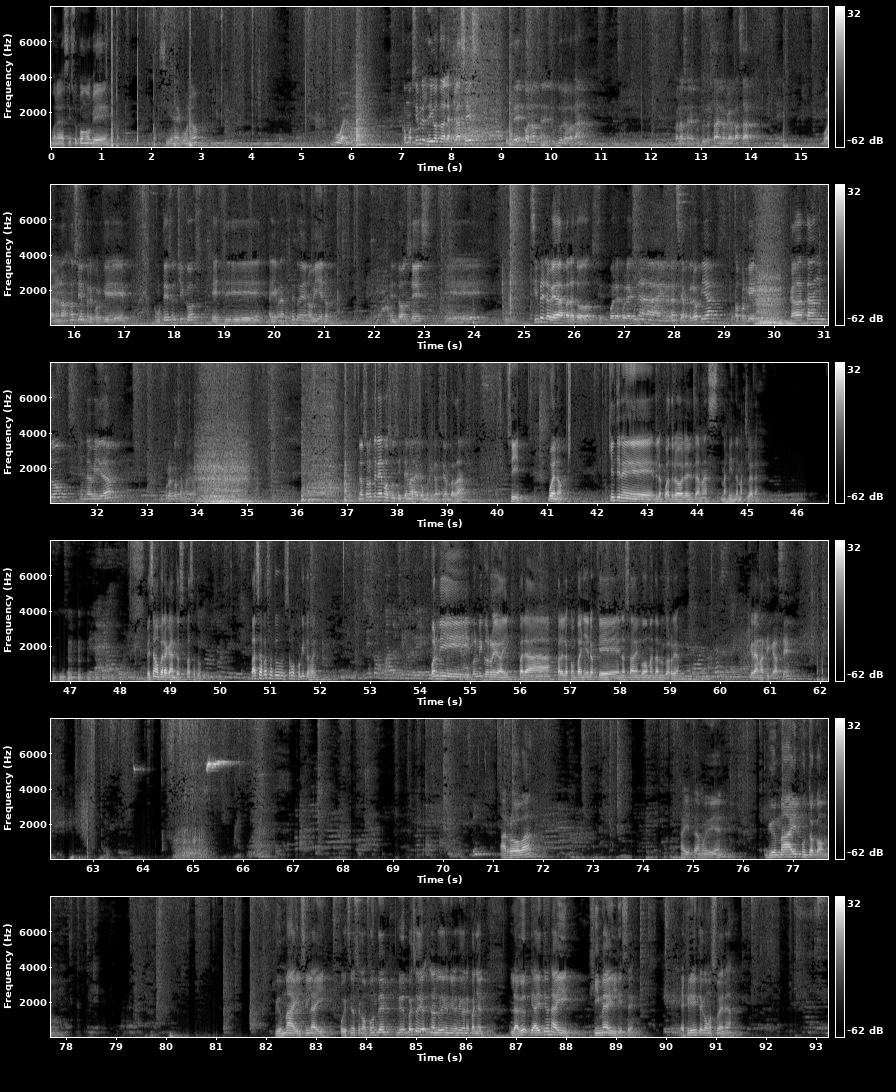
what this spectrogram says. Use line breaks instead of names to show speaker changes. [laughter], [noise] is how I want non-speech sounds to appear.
Bueno, así supongo que si viene alguno. Bueno, como siempre les digo en todas las clases, ustedes conocen el futuro, ¿verdad? Conocen el futuro, saben lo que va a pasar. Bueno, no, no siempre, porque como ustedes son chicos, este, hay algunas cosas que todavía no vieron. Entonces, eh, siempre novedad para todos. Por, por alguna ignorancia propia o porque cada tanto en la vida ocurren cosas nuevas. Nosotros tenemos un sistema de comunicación, ¿verdad? Sí. Bueno, ¿quién tiene de los cuatro la letra más, más linda, más clara? [laughs] Empezamos por acá entonces, pasa tú. Pasa, pasa tú, somos poquitos hoy. Pon mi, pon mi correo ahí para, para los compañeros que no saben cómo mandarme un correo. Gramáticas, ¿eh? Arroba. Ahí está, muy bien. gmail.com. Gmail, sin la I, porque si no se confunden. Por eso no lo digo ni les digo en español. Ahí tienes una I. Gmail dice. Escribiste como suena.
